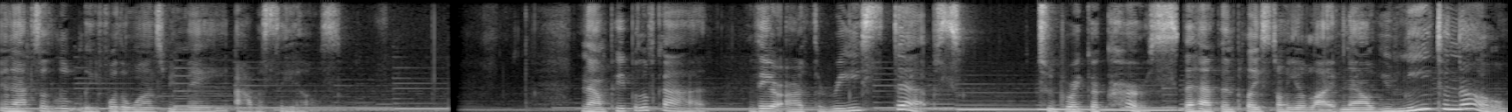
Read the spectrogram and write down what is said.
and absolutely for the ones we made ourselves. Now, people of God, there are three steps to break a curse that have been placed on your life. Now, you need to know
